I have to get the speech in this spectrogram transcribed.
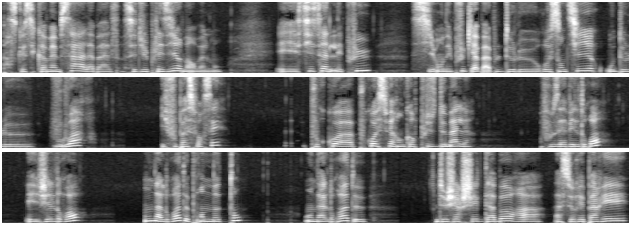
Parce que c'est quand même ça à la base. C'est du plaisir normalement. Et si ça ne l'est plus, si on n'est plus capable de le ressentir ou de le vouloir, il faut pas se forcer. Pourquoi, se faire encore plus de mal? Vous avez le droit, et j'ai le droit. On a le droit de prendre notre temps. On a le droit de, chercher d'abord à, à se réparer,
